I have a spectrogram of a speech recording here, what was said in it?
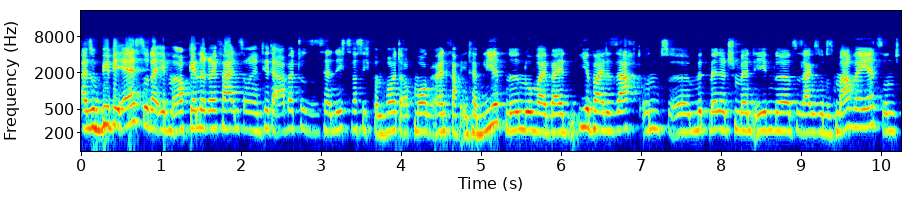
also BBS oder eben auch generell verhaltensorientierter Arbeitsschutz ist ja nichts, was sich von heute auf morgen einfach etabliert, ne? Nur weil bei, ihr beide sagt und äh, mit Management-Ebene zu sagen, so das machen wir jetzt und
